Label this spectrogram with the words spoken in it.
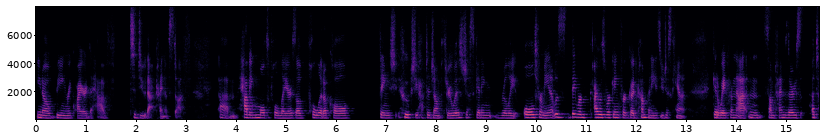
you know being required to have to do that kind of stuff. Um, having multiple layers of political things hoops you have to jump through is just getting really old for me. And it was they were i was working for good companies. You just can't get away from that. And sometimes there's a, t-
